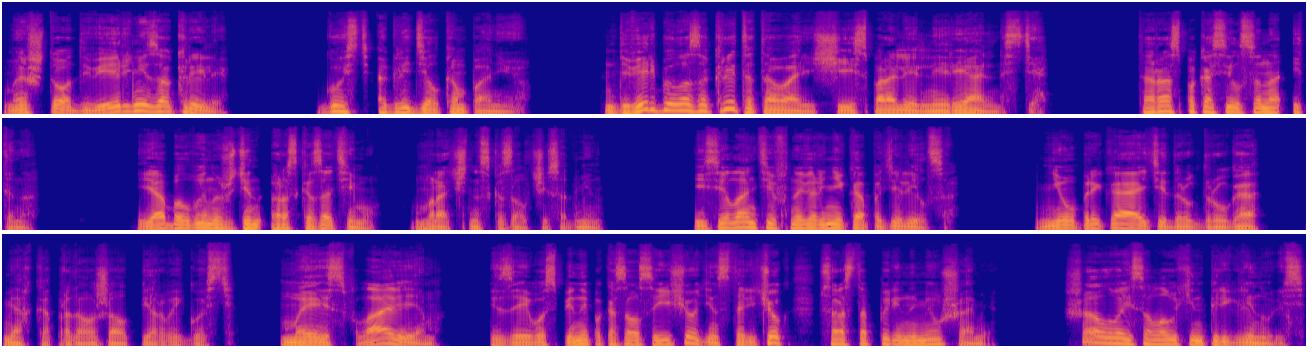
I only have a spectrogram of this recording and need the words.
«Мы что, дверь не закрыли?» Гость оглядел компанию. Дверь была закрыта, товарищи, из параллельной реальности. Тарас покосился на Итана. «Я был вынужден рассказать ему», — мрачно сказал чисадмин. И Силантьев наверняка поделился. «Не упрекайте друг друга», — мягко продолжал первый гость. «Мы с Флавием...» Из-за его спины показался еще один старичок с растопыренными ушами. Шалва и Салаухин переглянулись.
